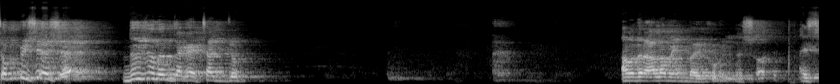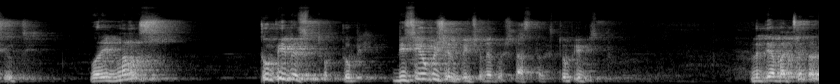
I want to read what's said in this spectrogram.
চব্বিশে এসে দুইজনের জায়গায় চারজন। আমাদের আলামিন ভাই কুমিল্লা শহরে আইসিউতে গরিব মানুষ, টুপি বেচত টুপি। ডিসি অফিসের পিছনে বসে রাস্তা টুপি বেচত দ্বিতীয় বাচ্চাদের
